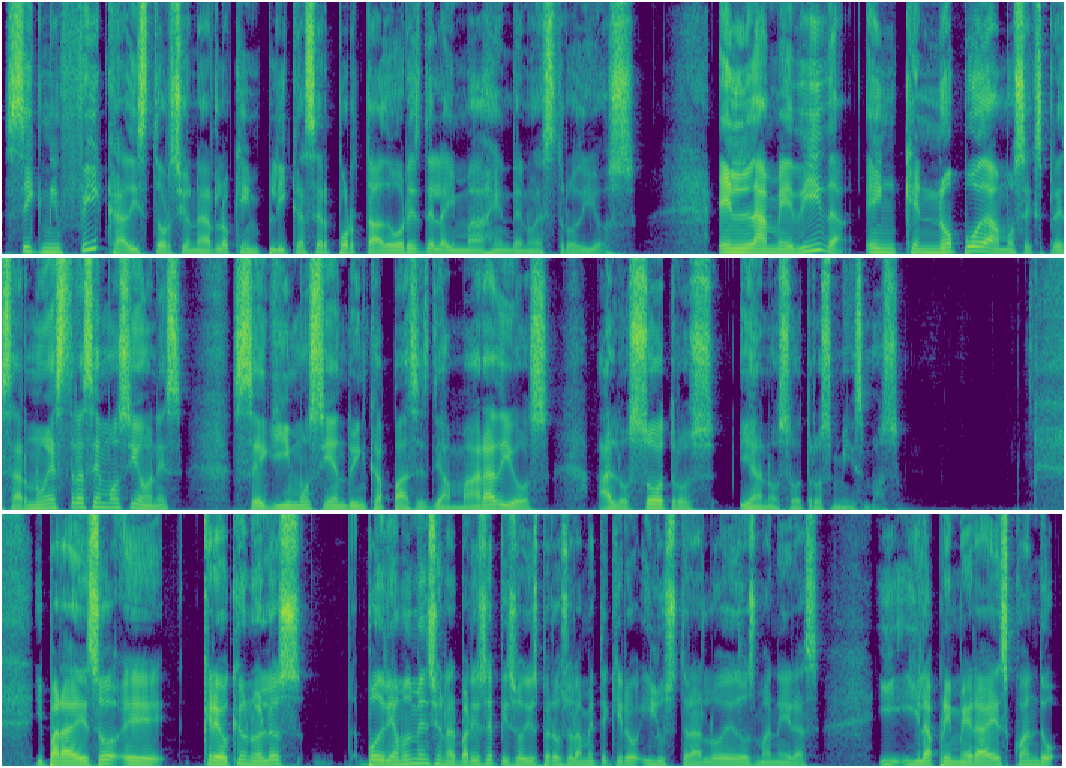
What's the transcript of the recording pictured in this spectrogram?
significa distorsionar lo que implica ser portadores de la imagen de nuestro Dios. En la medida en que no podamos expresar nuestras emociones, seguimos siendo incapaces de amar a Dios, a los otros y a nosotros mismos. Y para eso eh, creo que uno de los podríamos mencionar varios episodios, pero solamente quiero ilustrarlo de dos maneras. Y, la primera es cuando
